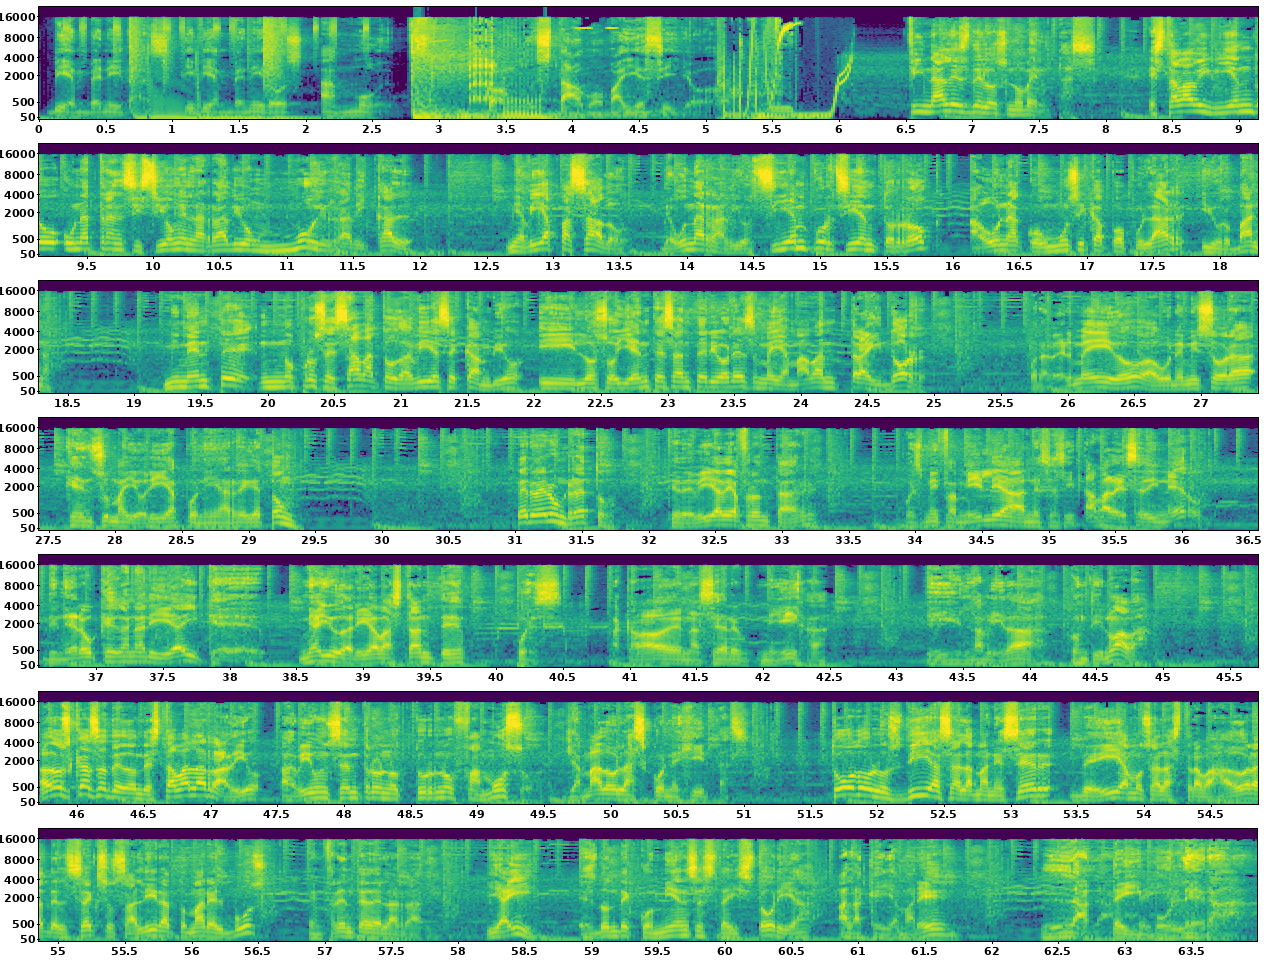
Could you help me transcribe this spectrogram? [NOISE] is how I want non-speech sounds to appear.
Bienvenidas y bienvenidos a Mood con Gustavo Vallecillo. Finales de los noventas. Estaba viviendo una transición en la radio muy radical. Me había pasado de una radio 100% rock a una con música popular y urbana. Mi mente no procesaba todavía ese cambio y los oyentes anteriores me llamaban traidor por haberme ido a una emisora que en su mayoría ponía reggaetón. Pero era un reto que debía de afrontar, pues mi familia necesitaba de ese dinero. Dinero que ganaría y que me ayudaría bastante, pues acababa de nacer mi hija y la vida continuaba. A dos casas de donde estaba la radio había un centro nocturno famoso llamado Las Conejitas. Todos los días al amanecer veíamos a las trabajadoras del sexo salir a tomar el bus enfrente de la radio. Y ahí es donde comienza esta historia a la que llamaré La Teibolera.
